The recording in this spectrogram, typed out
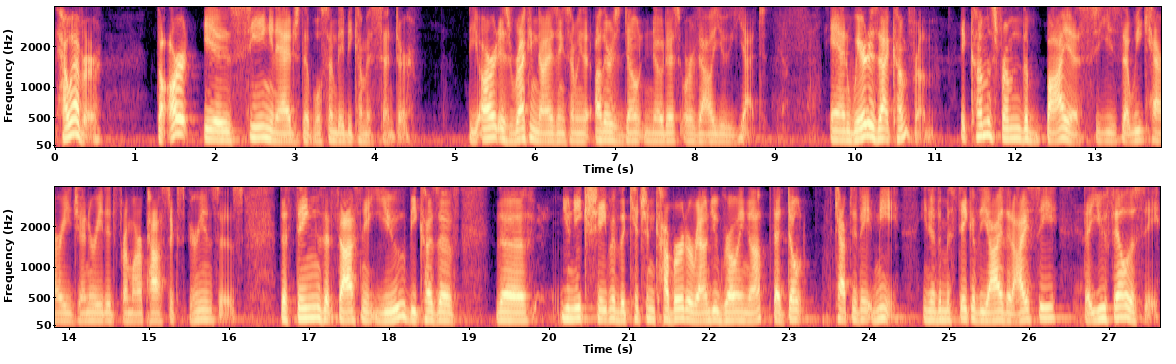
However, the art is seeing an edge that will someday become a center. The art is recognizing something that others don't notice or value yet. And where does that come from? It comes from the biases that we carry generated from our past experiences. The things that fascinate you because of the unique shape of the kitchen cupboard around you growing up that don't captivate me. You know, the mistake of the eye that I see that you fail to see.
